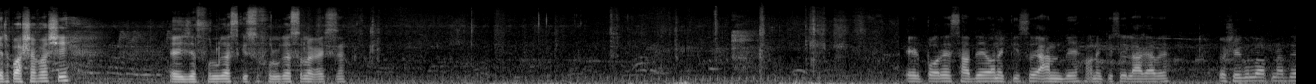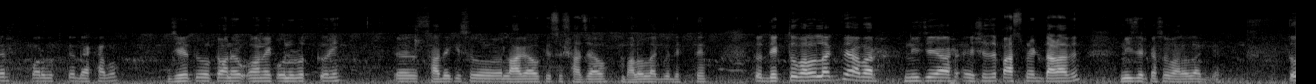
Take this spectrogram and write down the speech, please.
এর পাশাপাশি এই যে ফুল গাছ, কিছু ফুল গাছও লাগাইছে। এরপরে ছাদে অনেক কিছু আনবে, অনেক কিছুই লাগাবে। তো সেগুলো আপনাদের পরবর্তীতে দেখাবো। যেহেতু ওকে অনেক অনেক অনুরোধ করি ছাদে কিছু লাগাও, কিছু সাজাও, ভালো লাগবে দেখতে। তো দেখতেও ভালো লাগবে, আবার নিজে এসে যে পাঁচ মিনিট দাঁড়াবে, নিজের কাছেও ভালো লাগবে। তো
